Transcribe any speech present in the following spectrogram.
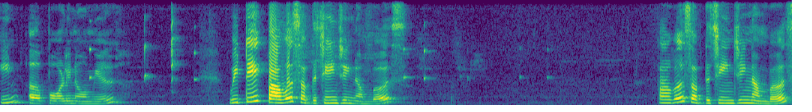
in a polynomial we take powers of the changing numbers powers of the changing numbers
